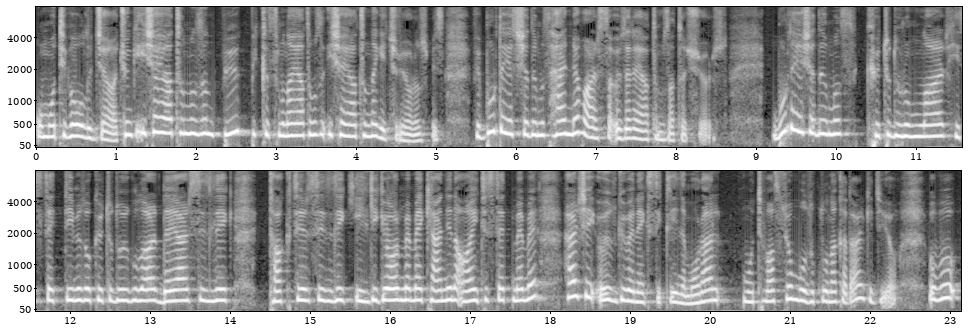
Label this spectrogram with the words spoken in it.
o motive olacağı. Çünkü iş hayatımızın büyük bir kısmını hayatımızın iş hayatında geçiriyoruz biz. Ve burada yaşadığımız her ne varsa özel hayatımıza taşıyoruz. Burada yaşadığımız kötü durumlar, hissettiğimiz o kötü duygular, değersizlik, takdirsizlik, ilgi görmeme, kendine ait hissetmeme her şey özgüven eksikliğine, moral motivasyon bozukluğuna kadar gidiyor. Bu, bu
